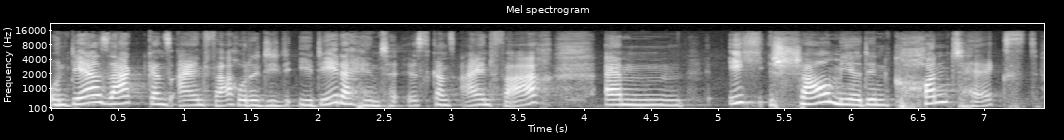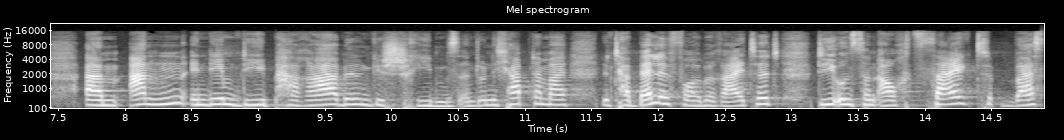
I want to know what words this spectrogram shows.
Und der sagt ganz einfach, oder die Idee dahinter ist ganz einfach, ähm, ich schaue mir den Kontext ähm, an, in dem die Parabeln geschrieben sind. Und ich habe da mal eine Tabelle vorbereitet, die uns dann auch zeigt, was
